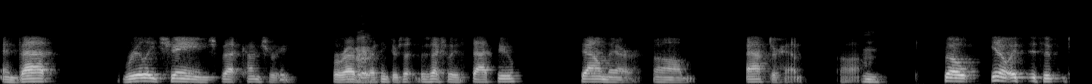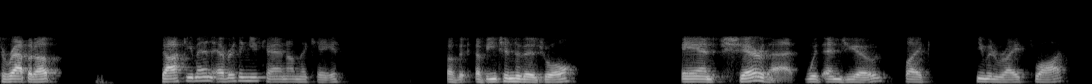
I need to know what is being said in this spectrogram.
and that really changed that country forever. Right. I think there's a, there's actually a statue down there um, after him. Uh, mm. So, you know, it's, it's a, to wrap it up, document everything you can on the case of, of each individual and share that with NGOs. Like, Human Rights Watch.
